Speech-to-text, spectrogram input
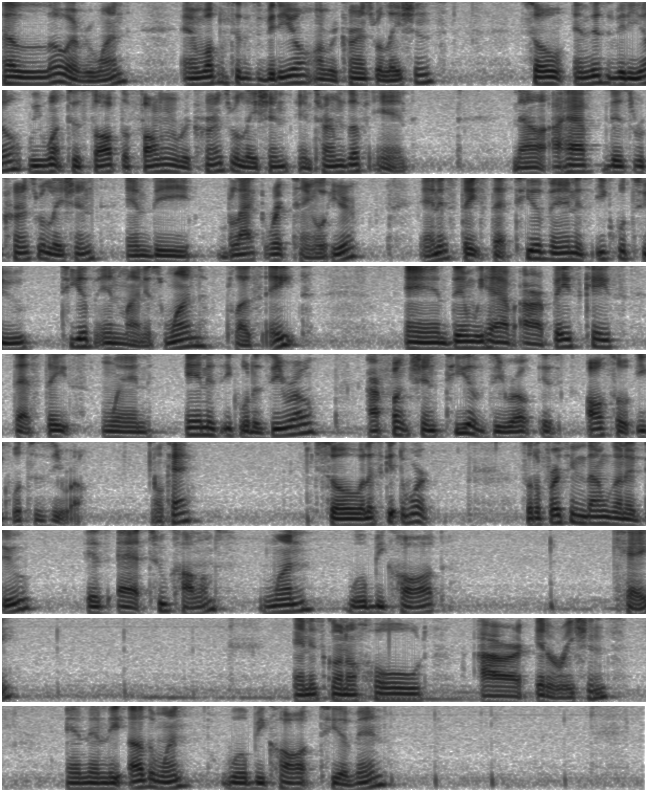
Hello everyone and welcome to this video on recurrence relations. So in this video we want to solve the following recurrence relation in terms of n. Now I have this recurrence relation in the black rectangle here and it states that t of n is equal to t of n minus 1 plus 8 and then we have our base case that states when n is equal to 0 our function t of 0 is also equal to 0. Okay? So let's get to work. So the first thing that I'm going to do is add two columns. One will be called K, and it's going to hold our iterations. And then the other one will be called T of n,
